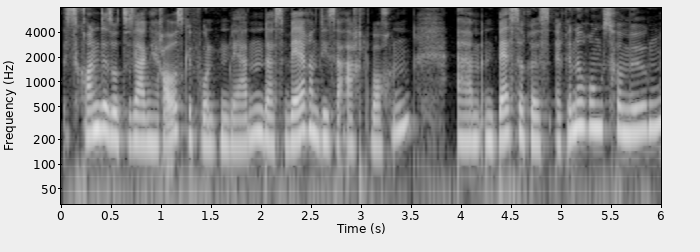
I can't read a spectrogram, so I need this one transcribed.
es konnte sozusagen herausgefunden werden, dass während dieser acht Wochen ähm, ein besseres Erinnerungsvermögen,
